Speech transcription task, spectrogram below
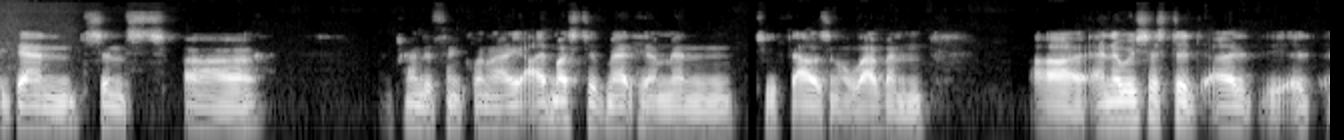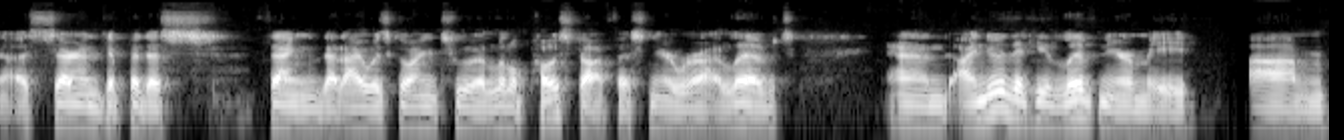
again since. Uh, I'm trying to think when I I must have met him in 2011, uh, and it was just a, a, a, serendipitous thing that I was going to a little post office near where I lived, and I knew that he lived near me, um,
